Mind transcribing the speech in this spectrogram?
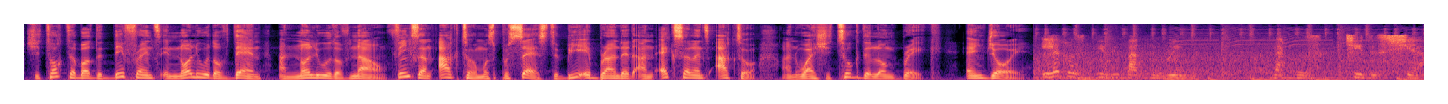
she talked about the difference in Nollywood of then and Nollywood of now, things an actor must possess to be a branded and excellent actor and why she took the long break. Enjoy. Let us give you back the ring that was Chidi's share.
